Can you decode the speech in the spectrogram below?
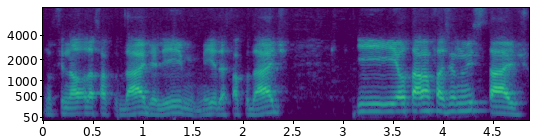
no final da faculdade ali, meio da faculdade, e eu estava fazendo um estágio.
